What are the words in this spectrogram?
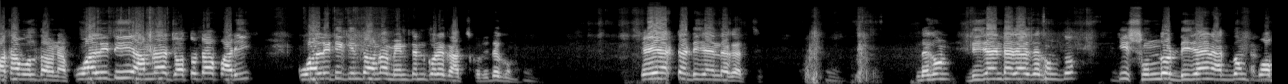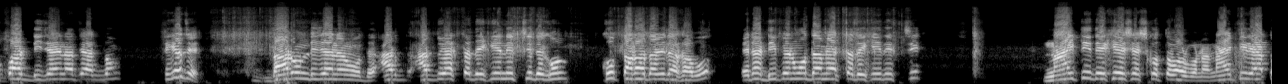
কথা বলতে হবে না। কোয়ালিটি আমরা যতটা পারি কোয়ালিটি কিন্তু আমরা মেনটেন করে কাজ করি দেখুন। এই একটা ডিজাইন দেখাচ্ছি। দেখুন ডিজাইনটা যা দেখুন তো কি সুন্দর ডিজাইন একদম প্রপার ডিজাইন আছে একদম ঠিক আছে? দারুণ ডিজাইনের মধ্যে। আর আর দু একটা দেখিয়ে নিচ্ছি দেখুন খুব তাড়াতাড়ি দেখাবো। এটা ডিপের মধ্যে আমি একটা দেখিয়ে দিচ্ছি। নাইটি দেখিয়ে শেষ করতে পারব না। নাইটির এত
